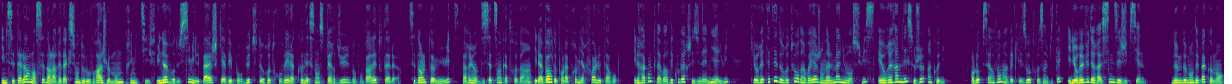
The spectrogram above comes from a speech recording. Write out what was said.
Il s'est alors lancé dans la rédaction de l'ouvrage Le Monde primitif, une œuvre de 6000 pages qui avait pour but de retrouver la connaissance perdue dont on parlait tout à l'heure. C'est dans le tome 8, paru en 1781, qu'il aborde pour la première fois le tarot. Il raconte l'avoir découvert chez une amie à lui qui aurait été de retour d'un voyage en Allemagne ou en Suisse et aurait ramené ce jeu inconnu. L'observant avec les autres invités, il y aurait vu des racines égyptiennes. Ne me demandez pas comment,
